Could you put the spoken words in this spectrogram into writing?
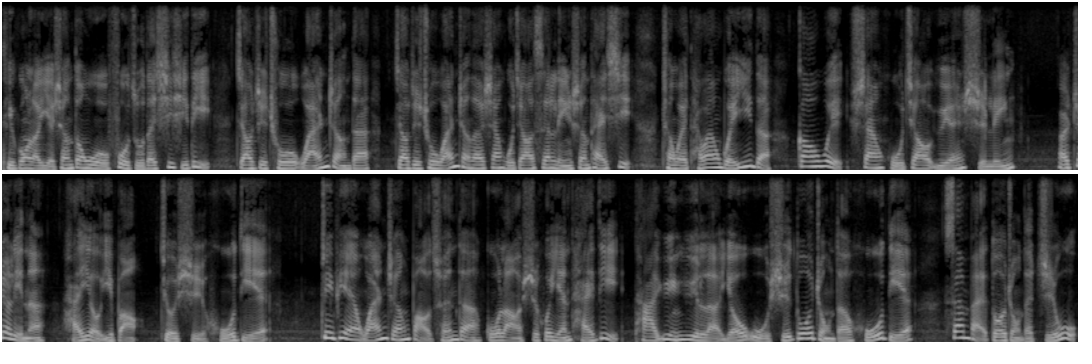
提供了野生动物富足的栖息地，交织出完整的交织出完整的珊瑚礁森林生态系，成为台湾唯一的高位珊瑚礁原始林。而这里呢，还有一宝，就是蝴蝶。这片完整保存的古老石灰岩台地，它孕育了有五十多种的蝴蝶，三百多种的植物。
